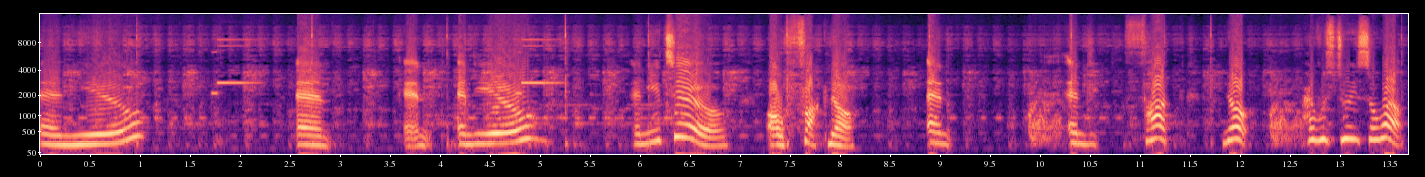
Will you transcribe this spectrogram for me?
And you. And. And. And you. And you too. Oh, fuck, no. And. And. Fuck. No. I was doing so well.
